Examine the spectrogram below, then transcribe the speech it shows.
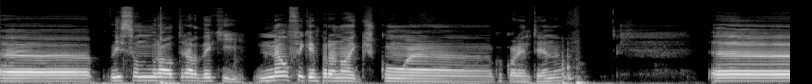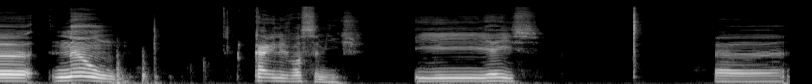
Uh, lição de moral tirar daqui: não fiquem paranoicos com a, com a quarentena. Uh, não caem nos vossos amigos. E é isso. Uh,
